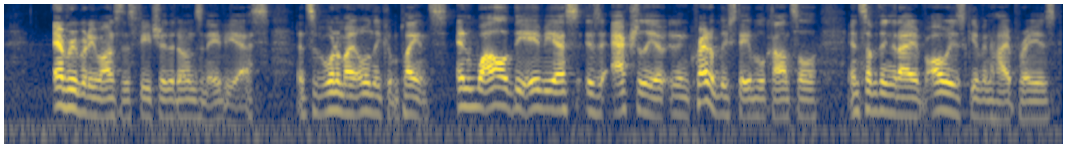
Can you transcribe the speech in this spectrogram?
everybody wants this feature that owns an AVS. That's one of my only complaints. And while the AVS is actually an incredibly stable console and something that I have always given high praise,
